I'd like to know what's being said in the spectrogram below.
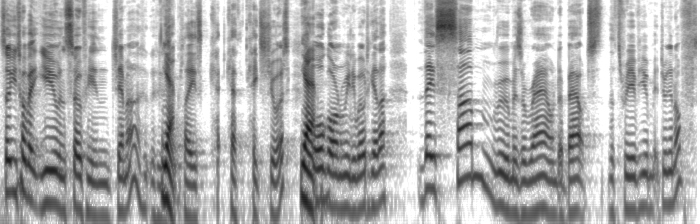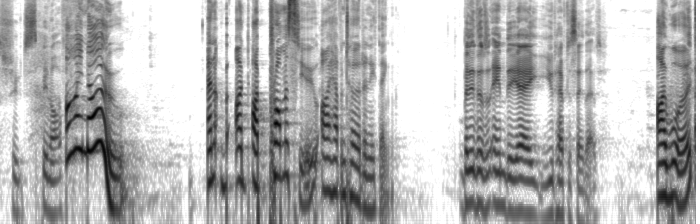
So you talk about you and Sophie and Gemma, who, who Yeah. plays Kate Stewart. Yeah. All gone really well together. There's some rumours around about the three of you doing an offshoot spin-off. I know. And I, I promise you, I haven't heard anything. But if there was an NDA, you'd have to say that. I would.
